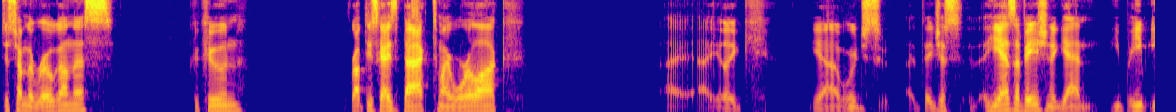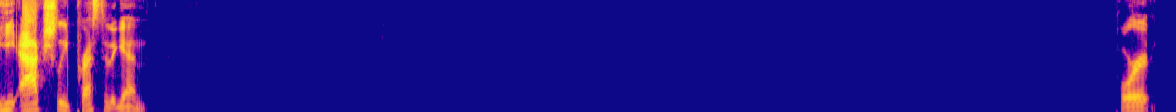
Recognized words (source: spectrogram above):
Disarm the Rogue on this. Cocoon. Drop these guys back to my Warlock. I, I like, yeah, we're just, they just, he has evasion again. He, he, he actually pressed it again. Port.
